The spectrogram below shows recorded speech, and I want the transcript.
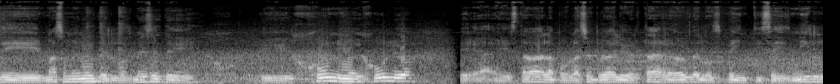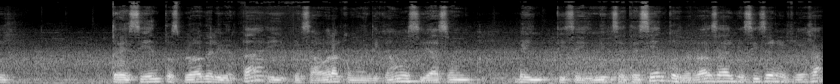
de más o menos de los meses de eh, junio y julio. Eh, estaba la población privada de libertad alrededor de los 26.300 privados de libertad y pues ahora como indicamos ya son 26.700, ¿verdad? O sea que sí se refleja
